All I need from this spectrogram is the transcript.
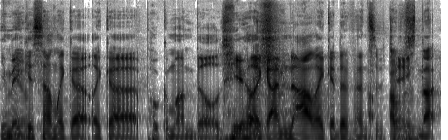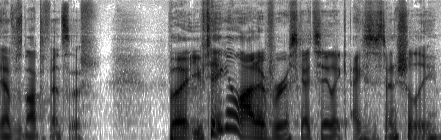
You make it sound like a like a Pokemon build. You're like, I'm not like a defensive I tank. was not, I was not defensive. but you've taken a lot of risk, I'd say, like existentially,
